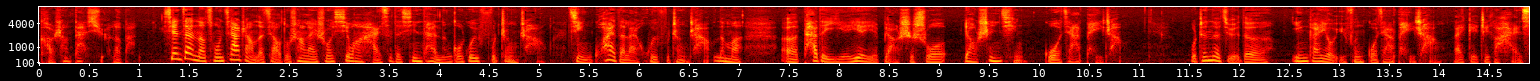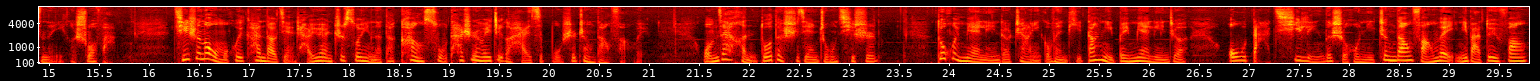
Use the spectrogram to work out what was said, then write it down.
考上大学了吧。现在呢，从家长的角度上来说，希望孩子的心态能够恢复正常，尽快的来恢复正常。那么，呃，他的爷爷也表示说要申请国家赔偿。我真的觉得应该有一份国家赔偿来给这个孩子呢一个说法。其实呢，我们会看到检察院之所以呢他抗诉，他是认为这个孩子不是正当防卫。我们在很多的事件中，其实都会面临着这样一个问题：当你被面临着。殴打欺凌的时候，你正当防卫，你把对方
